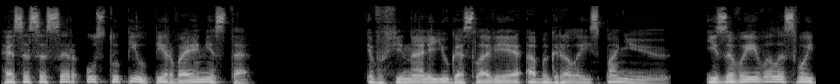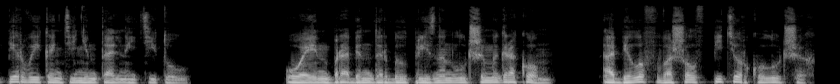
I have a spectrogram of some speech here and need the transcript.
СССР уступил первое место. В финале Югославия обыграла Испанию и завоевала свой первый континентальный титул. Уэйн Брабендер был признан лучшим игроком, а Белов вошел в пятерку лучших.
